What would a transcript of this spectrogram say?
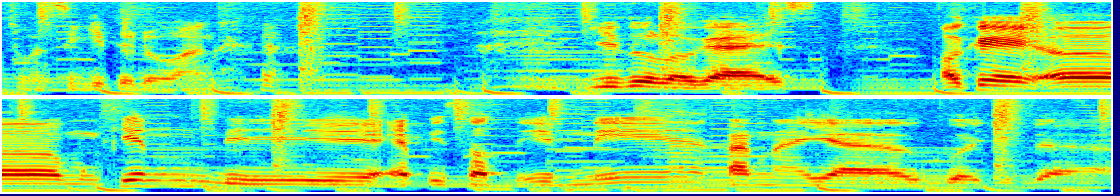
Cuma segitu doang. Gitu loh guys. Oke okay, uh, mungkin di episode ini karena ya gue juga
